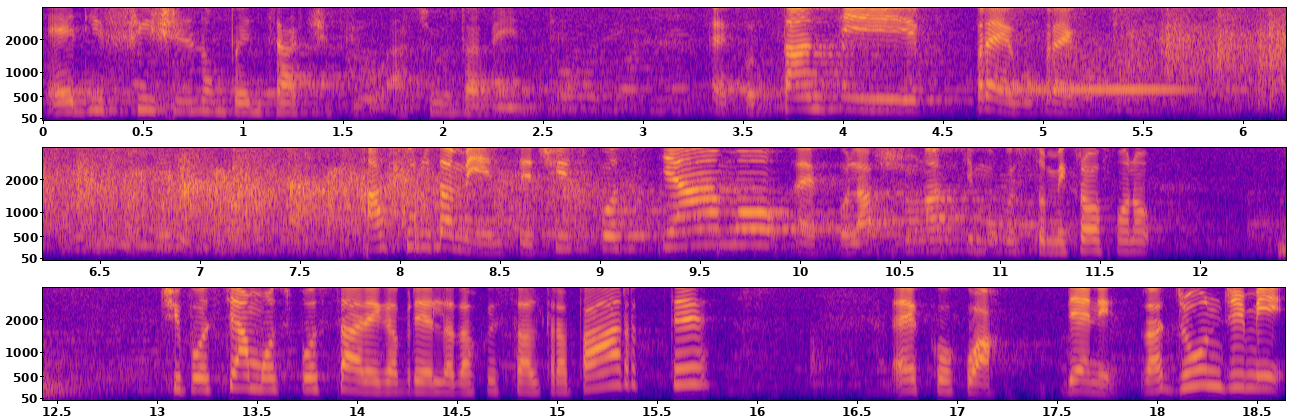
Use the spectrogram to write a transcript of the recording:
è difficile non pensarci più, assolutamente. Ecco, tanti... Prego, prego. Assolutamente, ci spostiamo, ecco, lascio un attimo questo microfono. Ci possiamo spostare Gabriella da quest'altra parte. Ecco qua, vieni, raggiungimi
